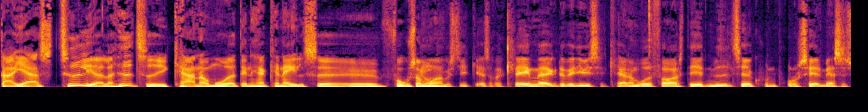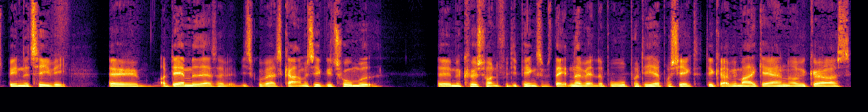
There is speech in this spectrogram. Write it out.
der er jeres tidligere eller hidtidige kerneområder, den her kanals øh, fokusområde. Jo, du kan sige, altså reklame er ikke nødvendigvis et kerneområde for os. Det er et middel til at kunne producere en masse spændende tv. Øh, og dermed, altså, vi skulle være et skam, hvis ikke vi tog mod øh, med kysshånd for de penge, som staten har valgt at bruge på det her projekt. Det gør vi meget gerne, og vi gør os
